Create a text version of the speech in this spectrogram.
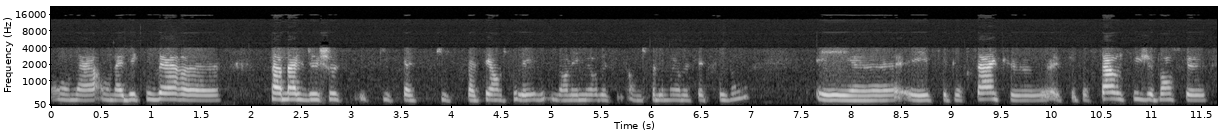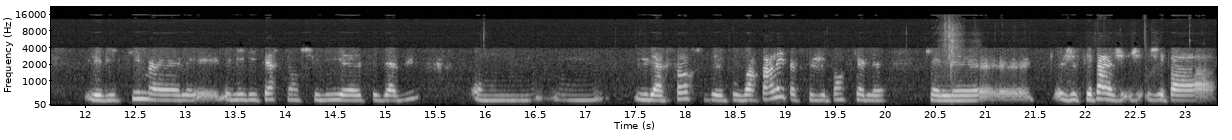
on a, on a découvert. Euh, pas mal de choses qui, qui se passaient entre les, dans les murs de, entre les murs de cette prison. Et, euh, et c'est pour ça que c'est pour ça aussi, je pense que les victimes, euh, les, les militaires qui ont subi euh, ces abus, ont, eu la force de pouvoir parler parce que je pense qu'elles, qu'elles, euh, je sais pas, j'ai pas.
